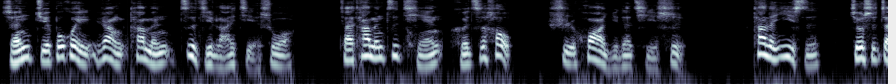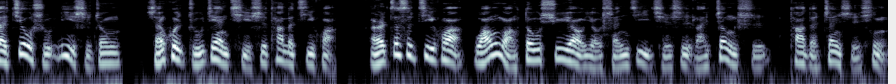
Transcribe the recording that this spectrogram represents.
神绝不会让他们自己来解说，在他们之前和之后是话语的启示。他的意思就是在救赎历史中，神会逐渐启示他的计划，而这些计划往往都需要有神迹启示来证实它的真实性。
